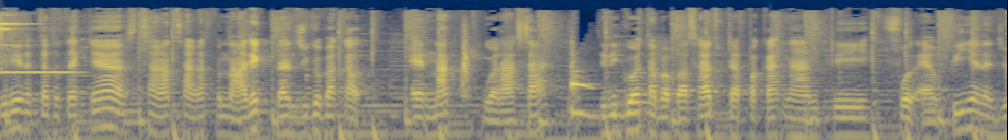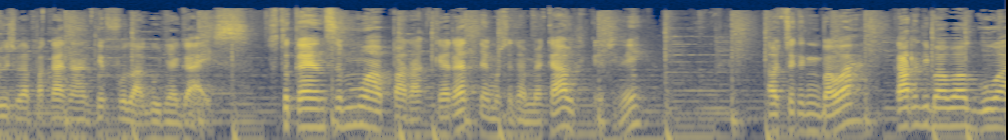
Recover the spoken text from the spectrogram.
ini track-tracknya sangat-sangat menarik dan juga bakal enak gue rasa jadi gue tanpa penasaran apakah nanti full MV-nya dan juga apakah nanti full lagunya guys untuk kalian semua para keret yang mau mereka di sini I'll cek di bawah karena di bawah gue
